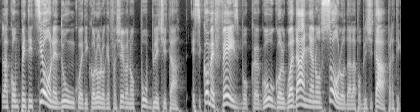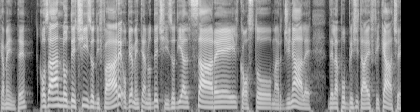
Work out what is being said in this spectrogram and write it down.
La competizione dunque di coloro che facevano pubblicità. E siccome Facebook, Google guadagnano solo dalla pubblicità praticamente, cosa hanno deciso di fare? Ovviamente hanno deciso di alzare il costo marginale della pubblicità efficace.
